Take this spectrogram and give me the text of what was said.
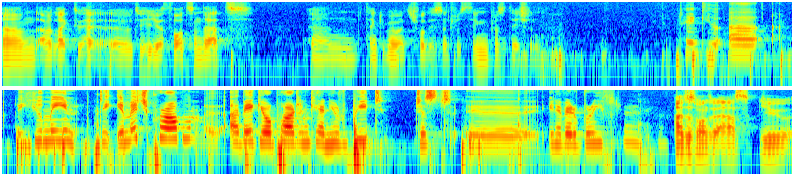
And I would like to uh, to hear your thoughts on that. And thank you very much for this interesting presentation. Thank you. you mean the image problem? I beg your pardon. Can you repeat? Just uh, in a very brief. I just want to ask you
